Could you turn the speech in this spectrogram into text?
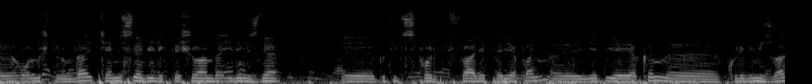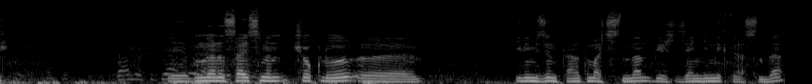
e, olmuş durumda. Kendisiyle birlikte şu anda ilimizde e, bu tip sportif faaliyetleri yapan e, 7'ye yakın e, kulübümüz var. E, bunların sayısının çokluğu e, ilimizin tanıtım açısından bir zenginliktir aslında.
